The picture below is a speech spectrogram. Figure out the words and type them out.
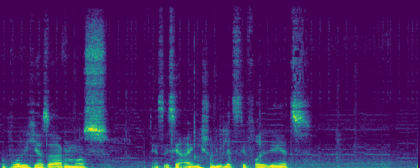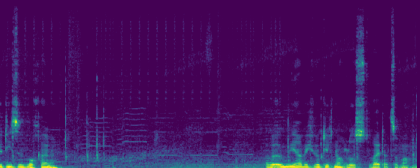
Obwohl ich ja sagen muss, es ist ja eigentlich schon die letzte Folge jetzt für diese Woche. Aber irgendwie habe ich wirklich noch Lust weiterzumachen.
